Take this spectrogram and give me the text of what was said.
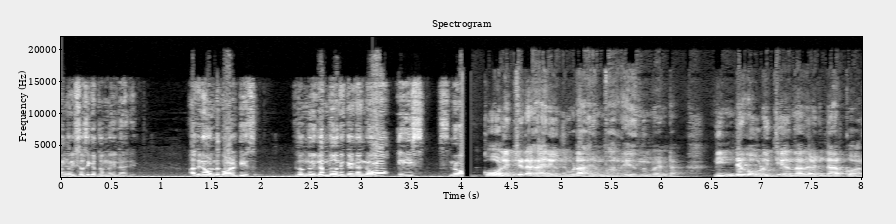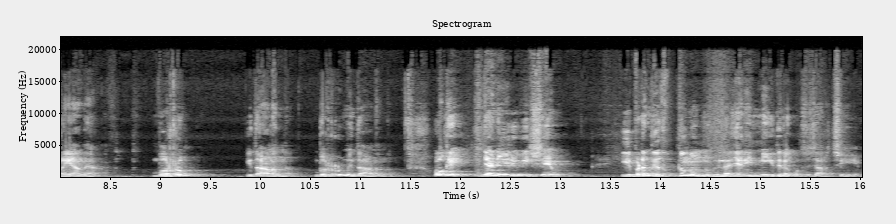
അങ്ങ് വിശ്വസിക്കത്തൊന്നും ഇല്ലാരും അതിനുണ്ട് ക്വാളിറ്റീസ് ഇതൊന്നും ഇല്ലെന്ന് തോന്നിക്കഴിഞ്ഞാൽ നോ ഈസ് നോ ക്വാളിറ്റിയുടെ കാര്യമൊന്നും ഇവിടെ ആരും പറയൊന്നും വേണ്ട. നിന്റെ ക്വാളിറ്റി എന്താണെന്ന് എല്ലാവർക്കും അറിയാവുന്നതാണ്. വെറും ഇതാണെന്ന് വെറും ഇതാണെന്ന്. ഓക്കെ ഞാൻ ഈ ഒരു വിഷയം ഇവിടെ നിർത്തുന്നൊന്നുമില്ല. ഞാൻ ഇനി ഇതിനെക്കുറിച്ച് ചർച്ച ചെയ്യും.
